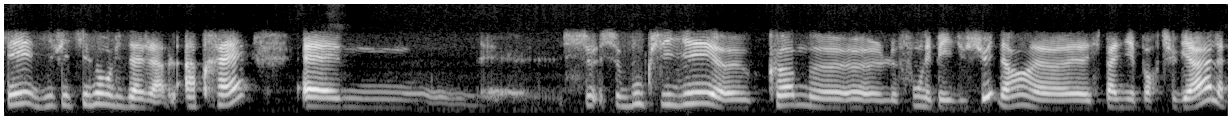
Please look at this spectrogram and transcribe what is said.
c'est difficilement envisageable. Après, euh, ce, bouclier, euh, comme le font les pays du Sud, hein, Espagne et Portugal,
